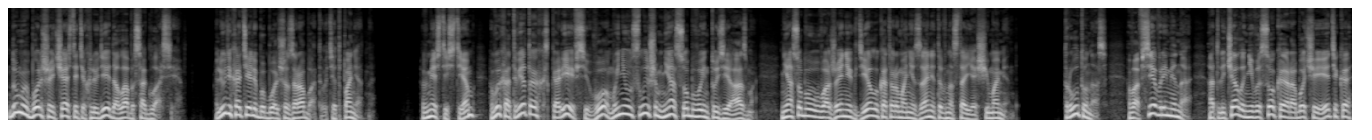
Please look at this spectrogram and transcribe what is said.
Думаю, большая часть этих людей дала бы согласие. Люди хотели бы больше зарабатывать, это понятно. Вместе с тем, в их ответах, скорее всего, мы не услышим ни особого энтузиазма, ни особого уважения к делу, которым они заняты в настоящий момент. Труд у нас во все времена отличала невысокая рабочая этика,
